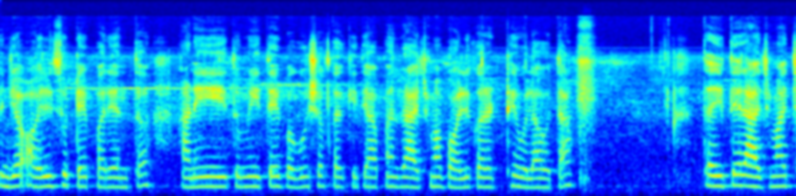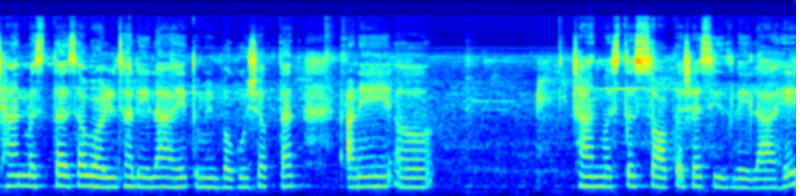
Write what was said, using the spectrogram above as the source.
म्हणजे ऑइल सुट सुटेपर्यंत. आणि तुम्ही इथे बघू शकता की ते आपण राजमा बॉईल करत ठेवला होता. तर इथे राजमा छान मस्त असा बॉईल झालेला आहे तुम्ही बघू शकतात. आणि छान मस्त सॉफ्ट अशा शिजलेला आहे.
